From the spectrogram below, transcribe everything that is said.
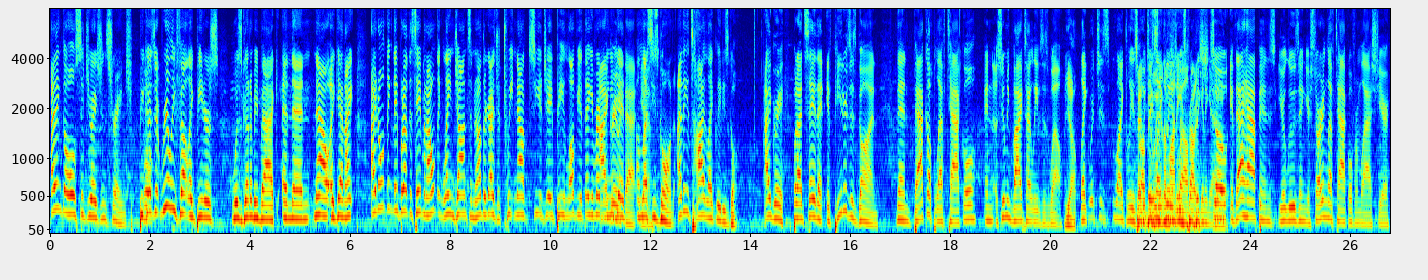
I think the whole situation's strange because Well- it really felt like Peters was going to be back, and then now again, I I don't think they put out the statement. I don't think Lane Johnson and other guys are tweeting out, "See you, JP, love you, thank you for I everything agree you with did," that, unless yeah. he's gone. I think it's high likelihood he's gone. I agree, but I'd say that if Peters is gone, then backup left tackle, and assuming Vaitai leaves as well. Yeah. like Which is likely as well, Technically based on the likely as money he's probably Price. going to get. So if that happens, you're losing. You're starting left tackle from last year.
